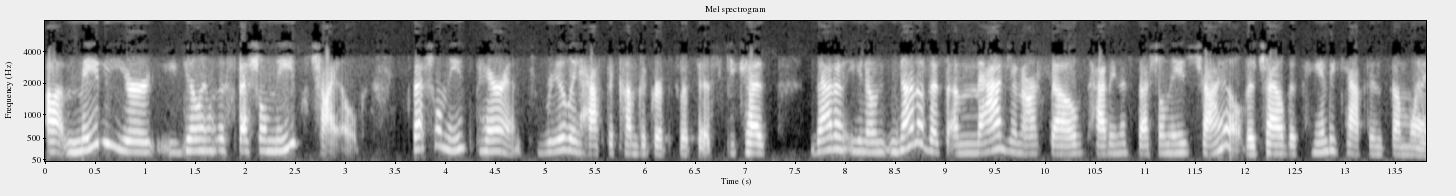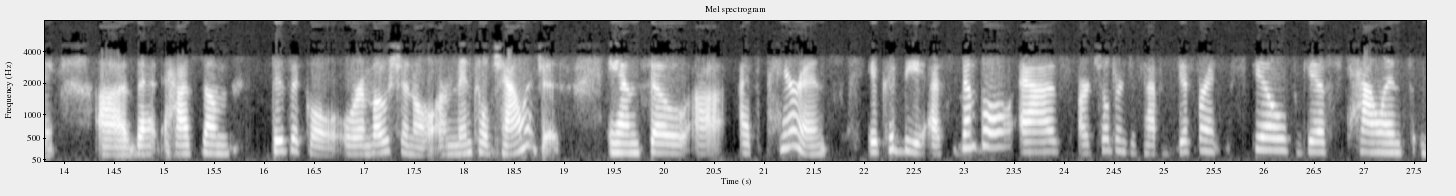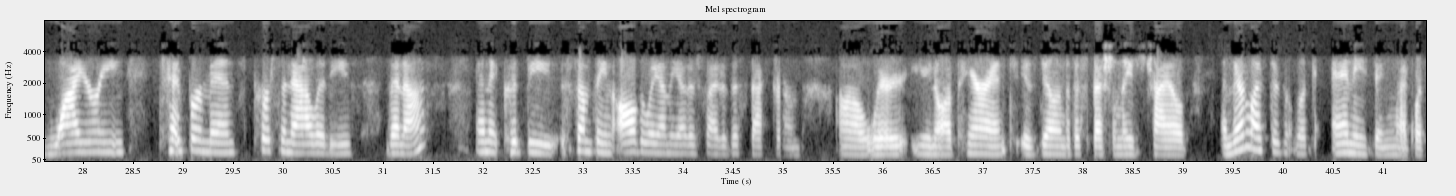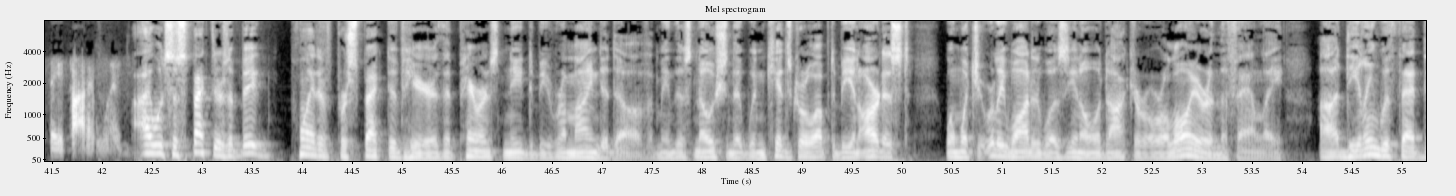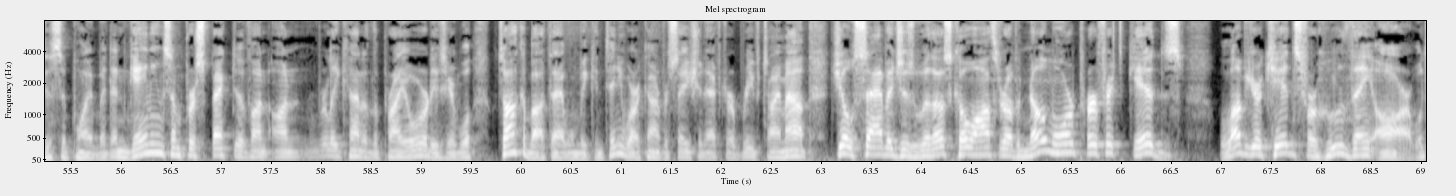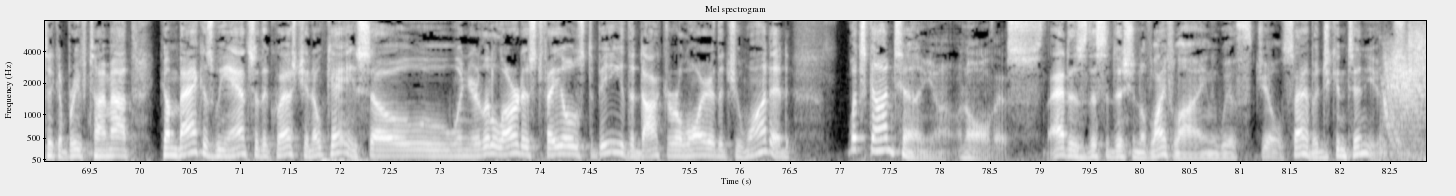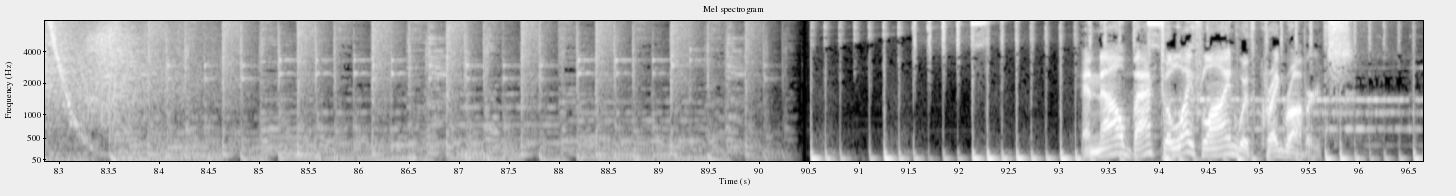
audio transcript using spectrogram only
Uh, maybe you're dealing with a special needs child. Special needs parents really have to come to grips with this because that you know none of us imagine ourselves having a special needs child. A child that's handicapped in some way uh, that has some physical or emotional or mental challenges. And so uh, as parents it could be as simple as our children just have different skills gifts talents wiring temperaments personalities than us and it could be something all the way on the other side of the spectrum uh, where you know a parent is dealing with a special needs child and their life doesn't look anything like what they thought it would. I would suspect there's a big point of perspective here that parents need to be reminded of. I mean, this notion that when kids grow up to be an artist, when what you really wanted was, you know, a doctor or a lawyer in the family, uh, dealing with that disappointment and gaining some perspective on, on really kind of the priorities here. We'll talk about that when we continue our conversation after a brief timeout. Jill Savage is with us, co-author of No More Perfect Kids. Love your kids for who they are. We'll take a brief timeout. Come back as we answer the question. Okay, so when your little artist fails to be the doctor or lawyer that you wanted, what's God telling you on all this? That is this edition of Lifeline with Jill Savage continues. And now back to Lifeline with Craig Roberts.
